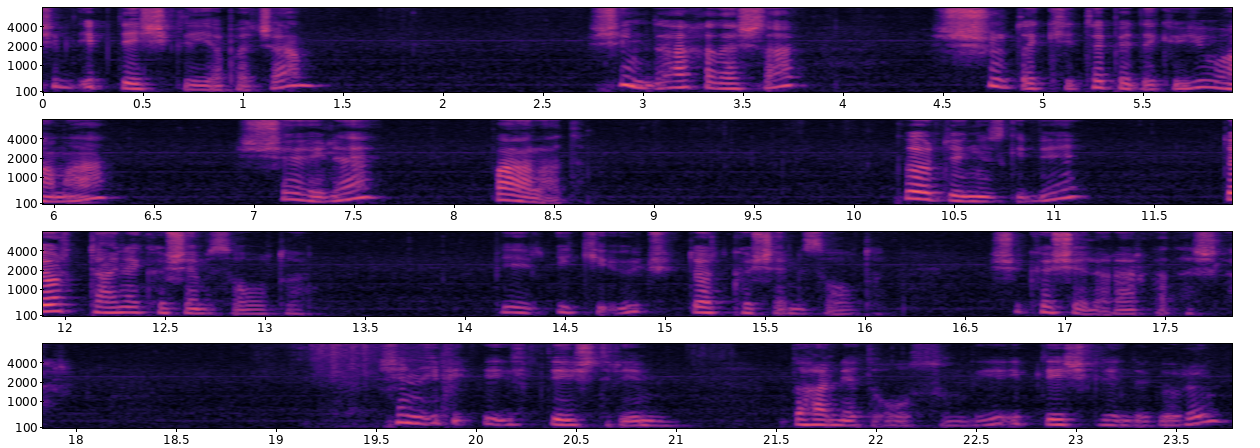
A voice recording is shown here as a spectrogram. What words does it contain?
Şimdi ip değişikliği yapacağım. Şimdi arkadaşlar şuradaki tepedeki yuvama şöyle bağladım. Gördüğünüz gibi 4 tane köşemiz oldu. 1, 2, 3, 4 köşemiz oldu. Şu köşeler arkadaşlar. Şimdi ip, ip değiştireyim. Daha net olsun diye. ip değişikliğini de görün.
